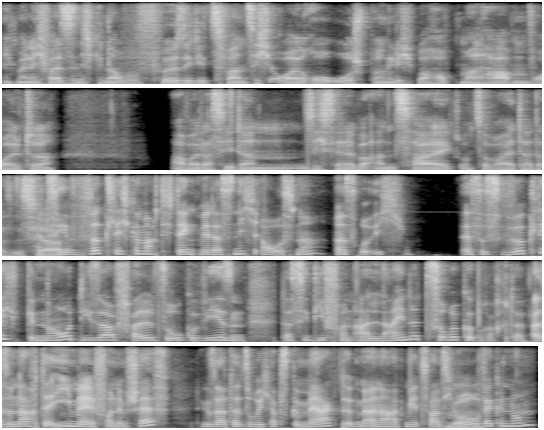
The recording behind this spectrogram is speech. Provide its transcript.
ich meine, ich weiß nicht genau, wofür sie die 20 Euro ursprünglich überhaupt mal haben wollte. Aber dass sie dann sich selber anzeigt und so weiter, das ist Hat ja. Hat sie wirklich gemacht? Ich denke mir das nicht aus, ne? Also ich, es ist wirklich genau dieser Fall so gewesen, dass sie die von alleine zurückgebracht hat. Also nach der E-Mail von dem Chef, der gesagt hat, so, ich habe es gemerkt, irgendeiner hat mir 20 mhm. Euro weggenommen.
